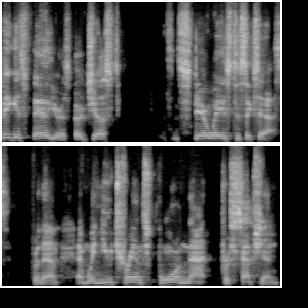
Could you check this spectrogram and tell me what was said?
biggest failures are just stairways to success for them. And when you transform that perception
